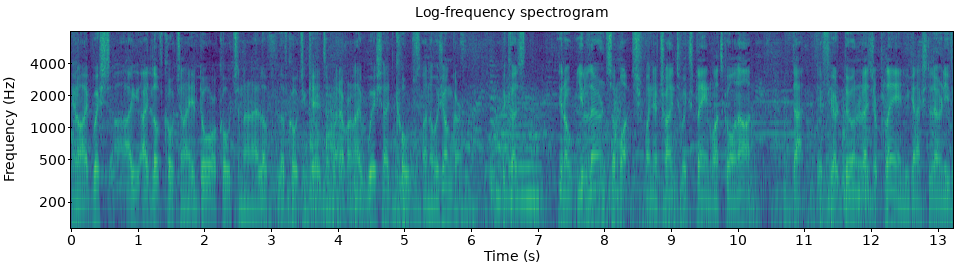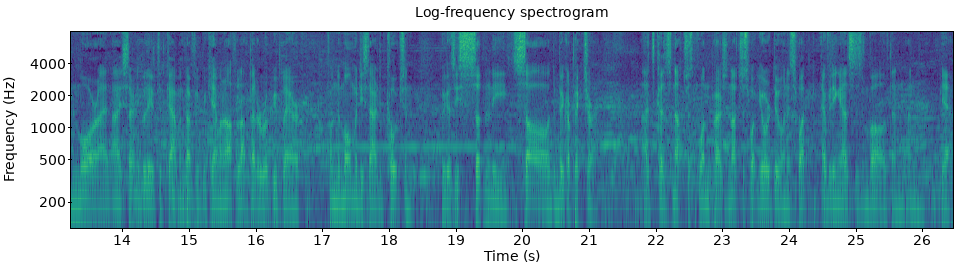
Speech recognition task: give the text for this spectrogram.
You know, I'd wish I, I love coaching, I adore coaching, and I love love coaching kids and whatever. And I wish I'd coached when I was younger, because you know you learn so much when you're trying to explain what's going on. That if you're doing it as you're playing, you can actually learn even more. I, I certainly believe that Gavin Duffy became an awful lot better rugby player from the moment he started coaching, because he suddenly saw the bigger picture. It's because it's not just one person, not just what you're doing, it's what everything else is involved. And, and yeah,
